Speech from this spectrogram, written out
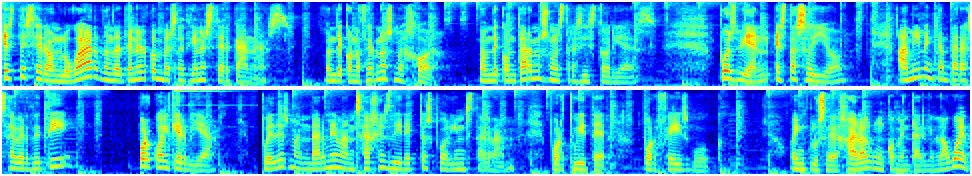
Este será un lugar donde tener conversaciones cercanas, donde conocernos mejor, donde contarnos nuestras historias. Pues bien, esta soy yo. A mí me encantará saber de ti por cualquier vía. Puedes mandarme mensajes directos por Instagram, por Twitter, por Facebook o incluso dejar algún comentario en la web.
